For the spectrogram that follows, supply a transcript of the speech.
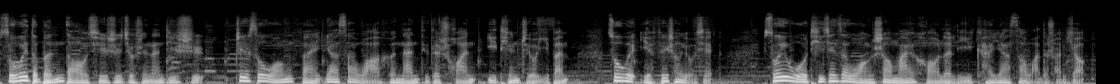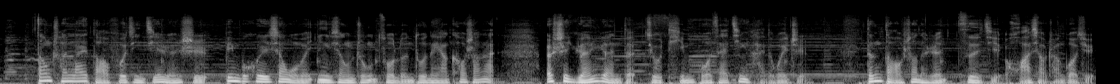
所谓的本岛其实就是南迪市，这艘往返亚萨瓦和南迪的船一天只有一班，座位也非常有限。所以我提前在网上买好了离开亚萨瓦的船票。当船来岛附近接人时，并不会像我们印象中坐轮渡那样靠上岸，而是远远的就停泊在近海的位置，等岛上的人自己划小船过去。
